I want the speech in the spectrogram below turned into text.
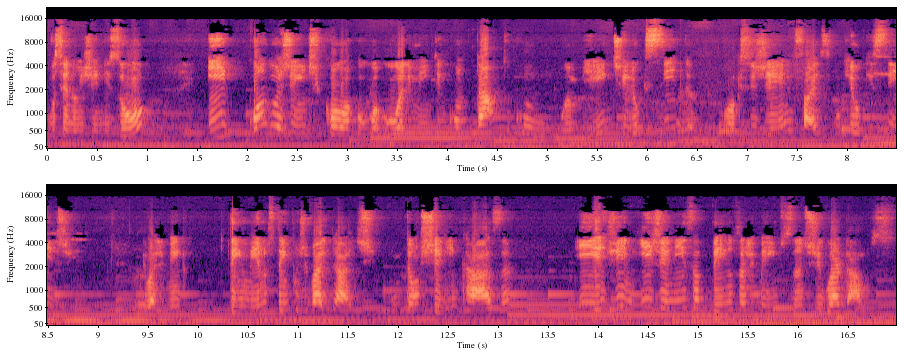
você não higienizou e quando a gente coloca o, o, alimento em contato com o ambiente, ele oxida. O oxigênio faz com que oxide. E o alimento tem menos tempo de validade. Então, chega em casa e higieniza bem os alimentos antes de guardá-los.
